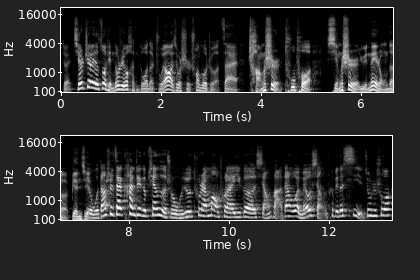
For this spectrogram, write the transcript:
对，其实这类的作品都是有很多的，主要就是创作者在尝试突破形式与内容的边界。对我当时在看这个片子的时候，我就突然冒出来一个想法，但是我也没有想的特别的细，就是说。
